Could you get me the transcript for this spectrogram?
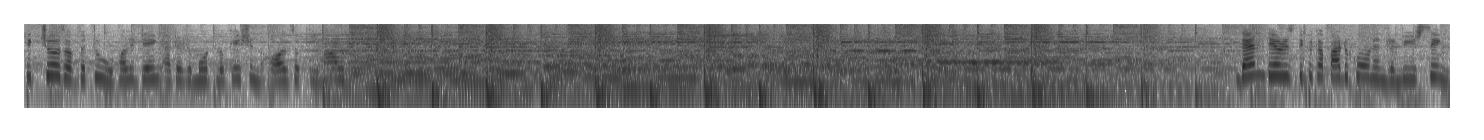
pictures of the two holidaying at a remote location also came out. Then there is Deepika Padukone and Ranveer Singh.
